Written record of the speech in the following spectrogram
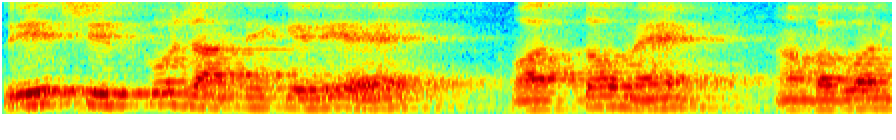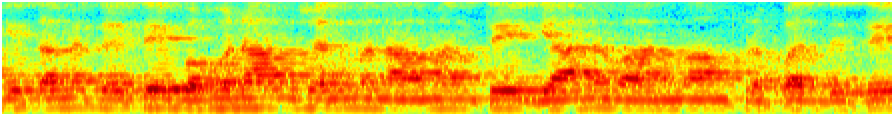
तो इस चीज़ को जानने के लिए वास्तव में हम भगवान गीता में कहते बहुनाम जन्म नामंते ज्ञानवान माम प्रपद्यते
